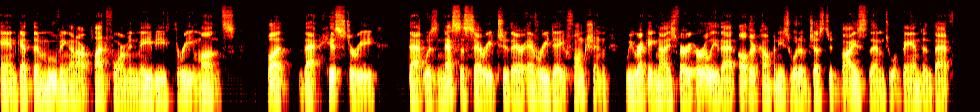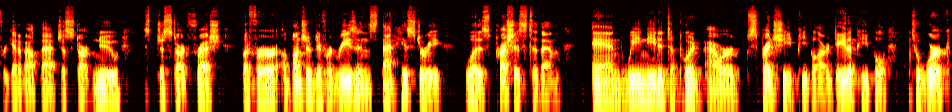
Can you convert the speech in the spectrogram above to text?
and get them moving on our platform in maybe three months. But that history that was necessary to their everyday function, we recognized very early that other companies would have just advised them to abandon that, forget about that, just start new, just start fresh. But for a bunch of different reasons, that history was precious to them. And we needed to put our spreadsheet people, our data people to work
